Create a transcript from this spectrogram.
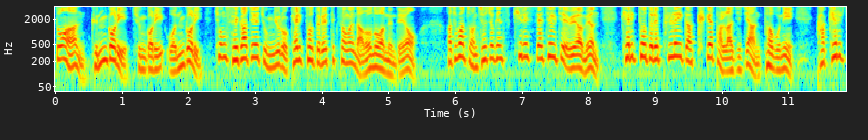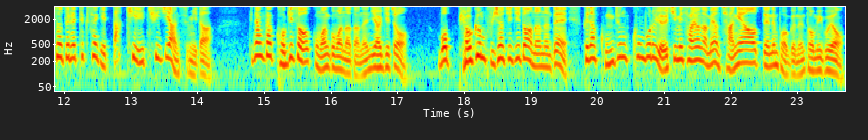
또한 근거리, 중거리, 원거리 총 3가지의 종류로 캐릭터들의 특성을 나눠 놓았는데요 하지만 전체적인 스킬의 셋을 제외하면 캐릭터들의 플레이가 크게 달라지지 않다보니 각 캐릭터들의 특색이 딱히 튀지 않습니다. 그냥 다 거기서 고만고만하다는 이야기죠. 뭐 벽은 부셔지지도 않았는데 그냥 공중 콤보를 열심히 사용하면 장애아웃 되는 버그는 덤이고요.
